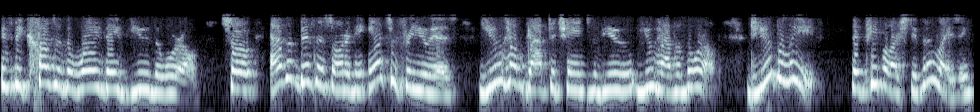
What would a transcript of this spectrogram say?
is because of the way they view the world. So, as a business owner, the answer for you is you have got to change the view you have of the world. Do you believe that people are stupid and lazy,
